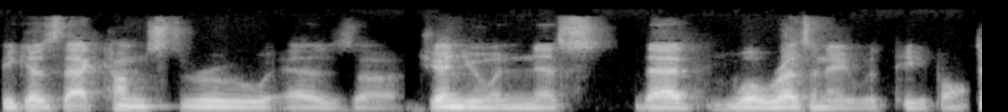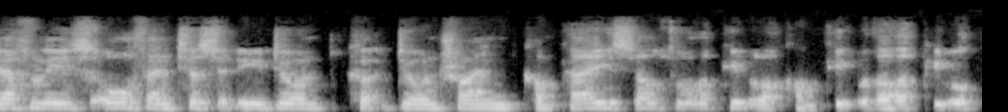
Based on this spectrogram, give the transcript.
because that comes through as uh, genuineness that will resonate with people. definitely it's authenticity don't don't try and compare yourself to other people or compete with other people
